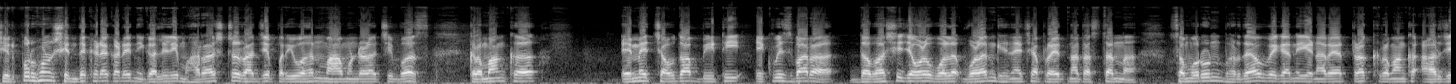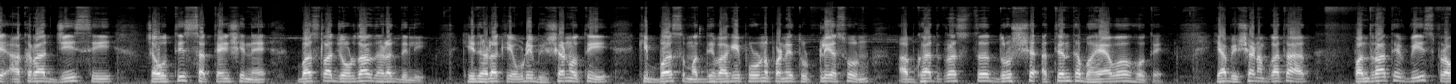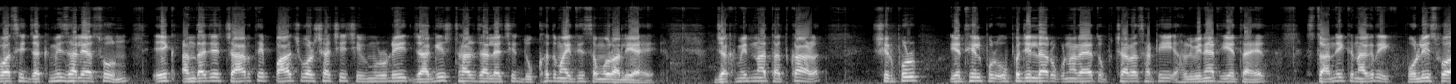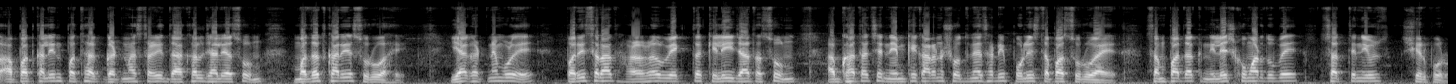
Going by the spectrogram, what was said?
शिरपूरहून शिंदखेड्याकडे निघालेली महाराष्ट्र राज्य परिवहन महामंडळाची बस क्रमांक एम एच चौदा बी टी एकवीस बारा दभाशीजवळ वळ वळण घेण्याच्या प्रयत्नात असताना समोरून भरधाव वेगाने येणाऱ्या ट्रक क्रमांक आर जे अकरा जी सी चौतीस सत्याऐंशीने बसला जोरदार धडक दिली. ही धडक एवढी भीषण होती की बस मध्यभागी पूर्णपणे तुटली असून अपघातग्रस्त दृश्य अत्यंत भयावह होते. या भीषण अपघातात पंधरा ते वीस प्रवासी जखमी झाले असून एक अंदाजे चार ते पाच वर्षाची चिमुरडी जागीच ठार झाल्याची दुःखद माहिती समोर आली आहे. जखमींना तत्काळ शिरपूर येथील पु- उपजिल्हा रुग्णालयात उपचारासाठी हलविण्यात येत आहेत. स्थानिक नागरिक पोलीस व आपत्कालीन पथक घटनास्थळी दाखल झाले असून मदतकार्य सुरू आहे. या घटनेमुळे परिसरात हळहळ व्यक्त केली जात असून अपघाताचे नेमके कारण शोधण्यासाठी पोलीस तपास सुरू आहे. संपादक निलेश कुमार दुबे सत्य न्यूज शिरपूर.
